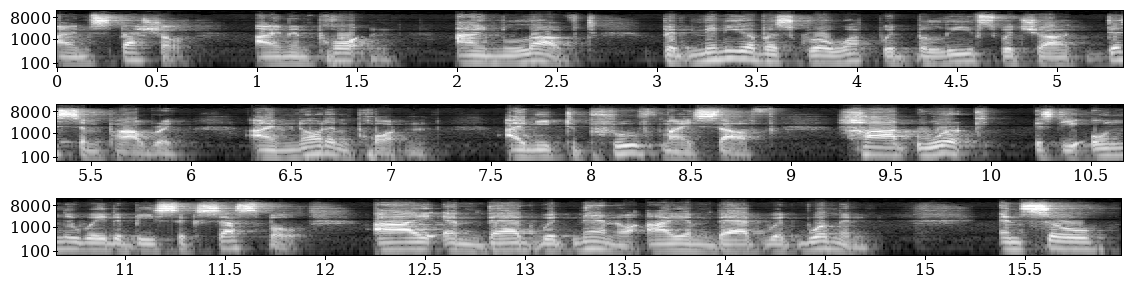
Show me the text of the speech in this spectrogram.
I'm special. I'm important. I'm loved. But many of us grow up with beliefs which are disempowering. I'm not important. I need to prove myself. Hard work is the only way to be successful. I am bad with men or I am bad with women. And so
